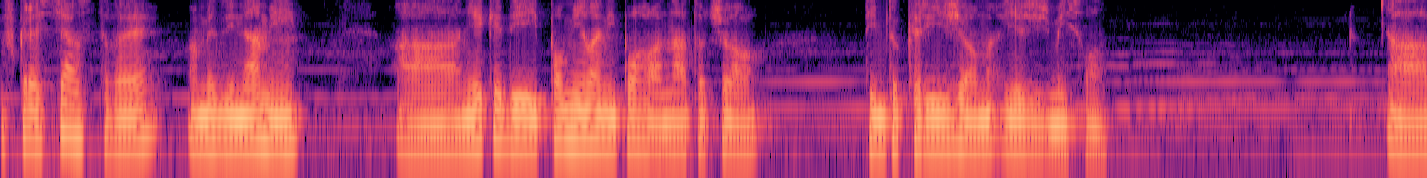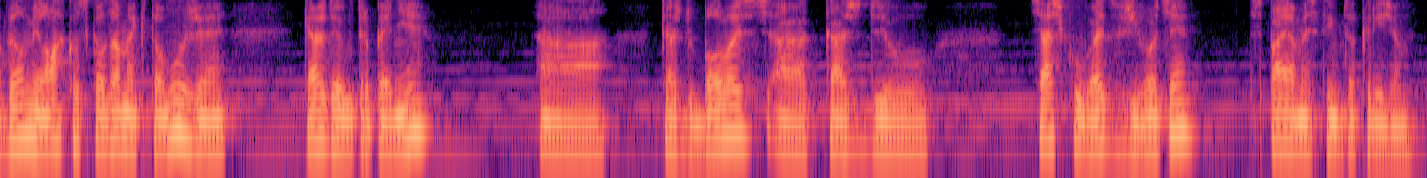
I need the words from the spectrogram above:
v kresťanstve a medzi nami a niekedy pomílený pohľad na to, čo týmto krížom Ježiš myslel. A veľmi ľahko sklzame k tomu, že každé utrpenie a každú bolesť a každú ťažkú vec v živote spájame s týmto krížom.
